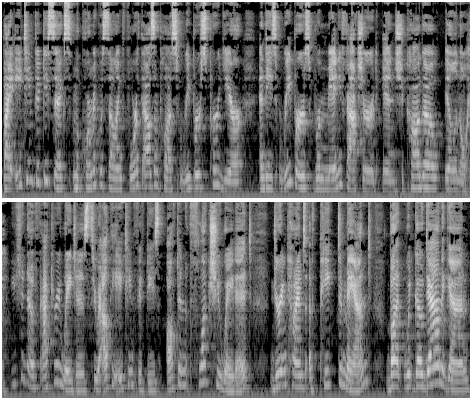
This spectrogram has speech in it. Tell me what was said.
By 1856, McCormick was selling 4,000 plus reapers per year, and these reapers were manufactured in Chicago, Illinois. You should know factory wages throughout the 1850s often fluctuated during times of peak demand, but would go down again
